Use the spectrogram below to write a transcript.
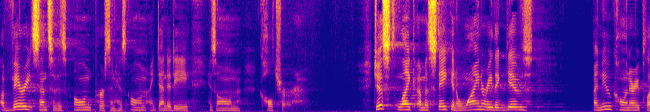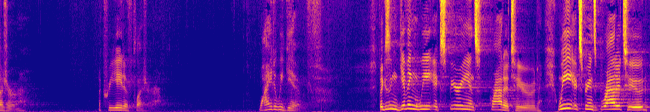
a very sense of his own person, his own identity, his own culture. Just like a mistake in a winery that gives a new culinary pleasure, a creative pleasure. Why do we give? Because in giving, we experience gratitude. We experience gratitude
